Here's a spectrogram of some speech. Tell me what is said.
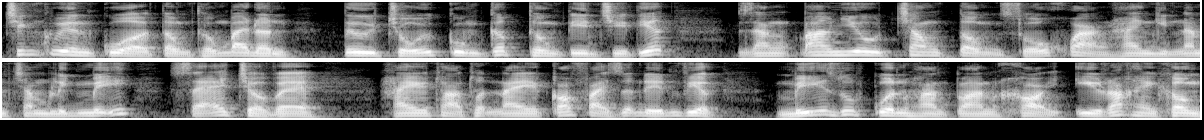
Chính quyền của Tổng thống Biden từ chối cung cấp thông tin chi tiết rằng bao nhiêu trong tổng số khoảng 2.500 lính Mỹ sẽ trở về hay thỏa thuận này có phải dẫn đến việc Mỹ rút quân hoàn toàn khỏi Iraq hay không.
